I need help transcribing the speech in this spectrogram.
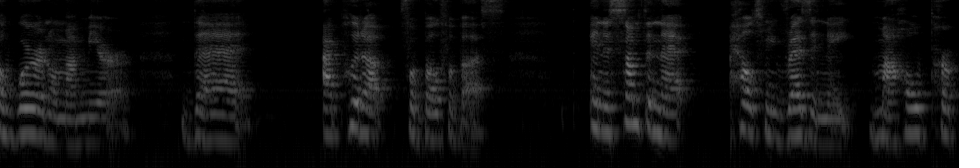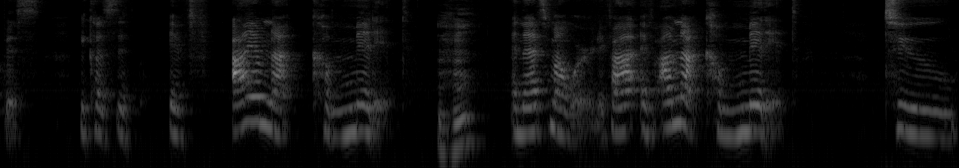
a word on my mirror that i put up for both of us and it's something that helps me resonate my whole purpose because if if i am not committed mm-hmm. and that's my word if i if i'm not committed to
